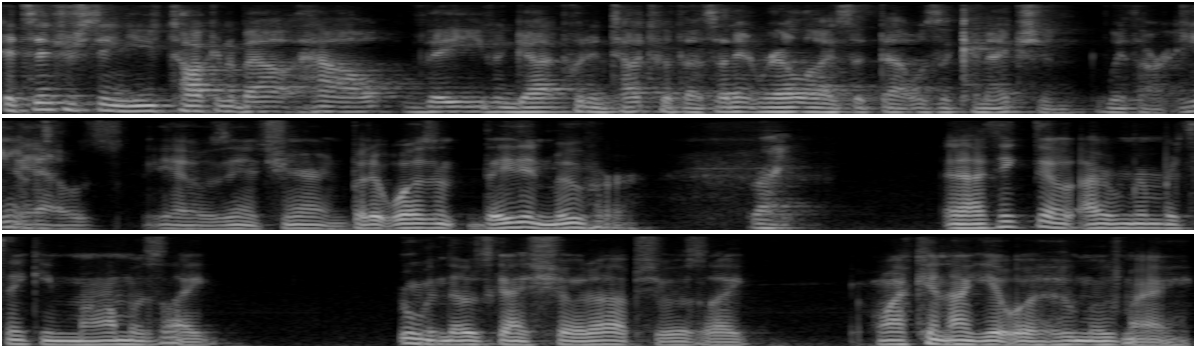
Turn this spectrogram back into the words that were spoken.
it's interesting you talking about how they even got put in touch with us. I didn't realize that that was a connection with our aunt. Yeah, it was yeah, it was Aunt Sharon, but it wasn't. They didn't move her, Right. And I think that I remember thinking mom was like, when those guys showed up, she was like, why can't I get who moved my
